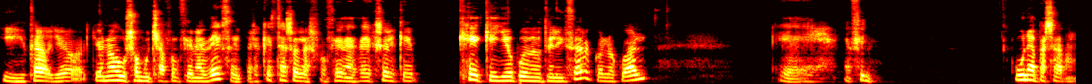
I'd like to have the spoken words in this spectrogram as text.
Y claro, yo, yo no uso muchas funciones de Excel, pero es que estas son las funciones de Excel que, que, yo puedo utilizar, con lo cual, eh, en fin, una pasada.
